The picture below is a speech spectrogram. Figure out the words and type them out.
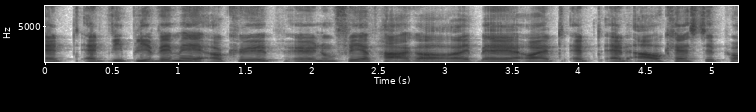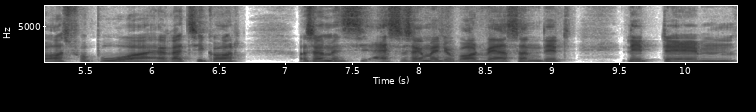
at, at vi bliver ved med at købe øh, nogle flere pakker, og, øh, og at, at, at afkastet på os forbrugere er rigtig godt. Og så, man, altså, så kan man jo godt være sådan lidt, lidt øh,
